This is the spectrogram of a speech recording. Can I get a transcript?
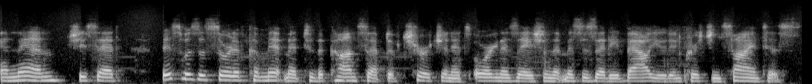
And then she said, this was a sort of commitment to the concept of church and its organization that Mrs. Eddy valued in Christian scientists.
